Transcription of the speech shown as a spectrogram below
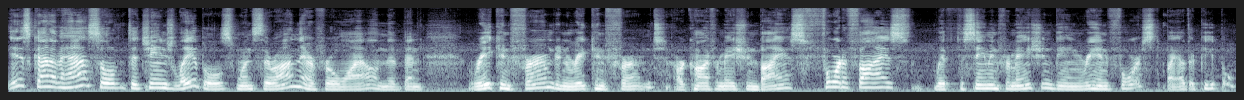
is kind of a hassle to change labels once they're on there for a while and they've been reconfirmed and reconfirmed. Our confirmation bias fortifies with the same information being reinforced by other people,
